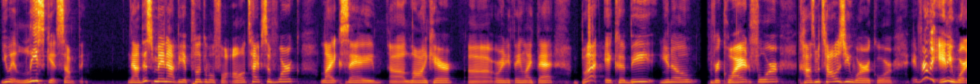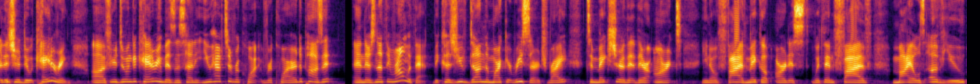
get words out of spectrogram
you at least get something. Now, this may not be applicable for all types of work, like, say, uh, lawn care uh, or anything like that. But it could be, you know, required for cosmetology work or really any work that you're doing, catering. Uh, if you're doing a catering business, honey, you have to require require a deposit and there's nothing wrong with that because you've done the market research, right? To make sure that there aren't, you know, five makeup artists within five miles of you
